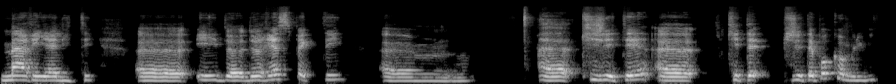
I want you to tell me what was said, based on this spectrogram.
ma réalité euh, et de, de respecter euh, euh, qui j'étais, euh, qui était, j'étais pas comme lui.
